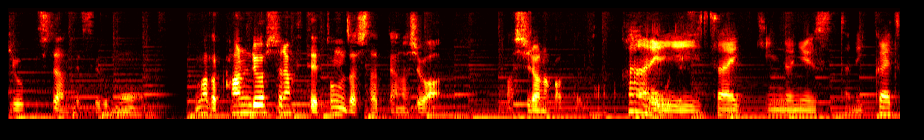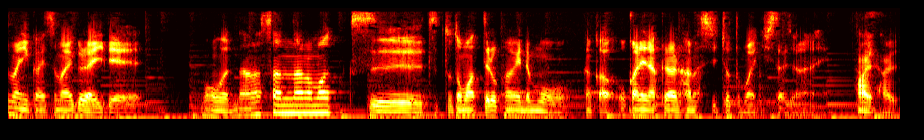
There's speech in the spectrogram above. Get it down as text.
記憶してたんですけども、まだ完了してなくて頓挫したって話はあ知らなかったですかなり最近のニュースだね。1ヶ月前、2ヶ月前ぐらいで、もう 737MAX ずっと止まってるおかげでもう、なんかお金なくなる話ちょっと前にしたじゃない。はいはい。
